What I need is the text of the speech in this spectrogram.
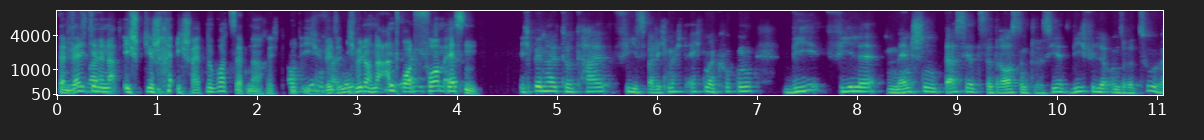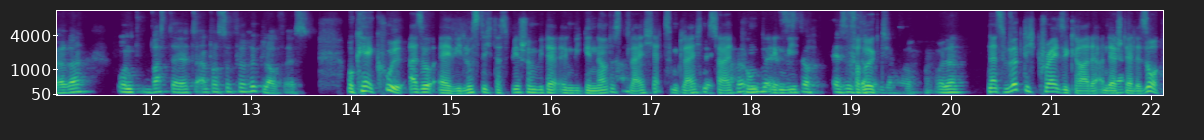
dann werde ich dir eine, ich, ich schreibe eine WhatsApp-Nachricht. Und ich will, ich will noch eine Antwort vorm Essen ich bin halt total fies, weil ich möchte echt mal gucken, wie viele Menschen das jetzt da draußen interessiert, wie viele unsere Zuhörer und was da jetzt einfach so für Rücklauf ist. Okay, cool. Also, ey, wie lustig, dass wir schon wieder irgendwie genau das gleiche zum gleichen Zeitpunkt Uwe, irgendwie es doch, es verrückt. Doch, oder? Das ist wirklich crazy gerade an der ja. Stelle. So,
